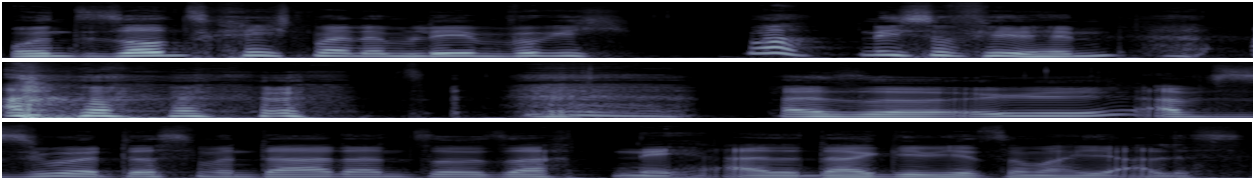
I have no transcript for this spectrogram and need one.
und sonst kriegt man im Leben wirklich ah, nicht so viel hin. also irgendwie absurd, dass man da dann so sagt, nee, also da gebe ich jetzt nochmal hier alles.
